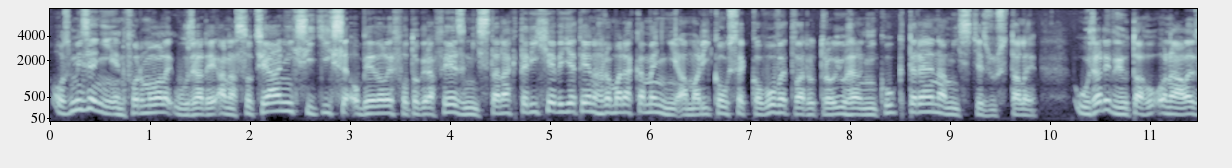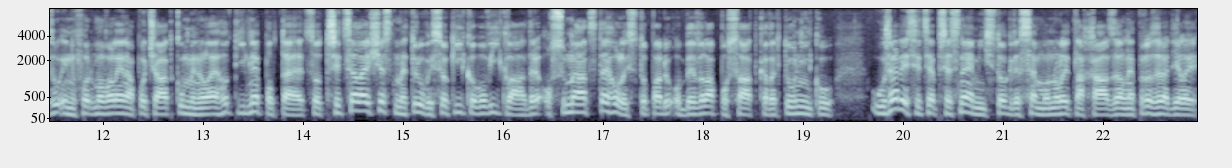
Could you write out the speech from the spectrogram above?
O zmizení informovaly úřady a na sociálních sítích se objevily fotografie z místa, na kterých je vidět jen hromada kamení a malý kousek kovu ve tvaru trojuhelníků, které na místě zůstaly. Úřady v Utahu o nálezu informovali na počátku minulého týdne poté, co 3,6 metrů vysoký kovový kvádr 18. listopadu objevila posádka vrtulníku. Úřady sice přesné místo, kde se monolit nacházel, neprozradili.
